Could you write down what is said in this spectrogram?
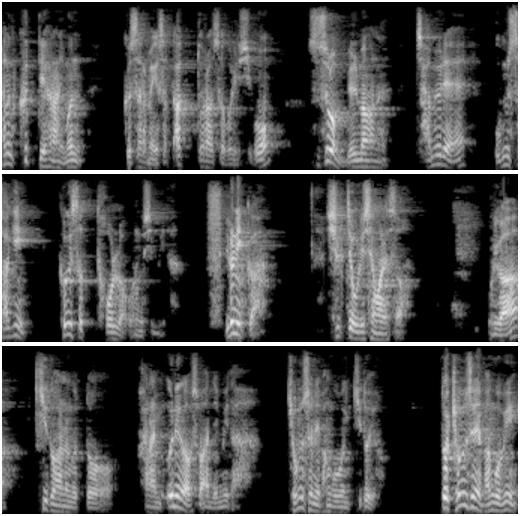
하는 그때 하나님은 그 사람에게서 딱 돌아서 버리시고 스스로 멸망하는 자멸의 움삭이 거기서 터올라오는 것입니다. 이러니까 실제 우리 생활에서 우리가 기도하는 것도 하나님 은혜가 없으면 안 됩니다. 겸손의 방법은 기도요. 또 겸손의 방법이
